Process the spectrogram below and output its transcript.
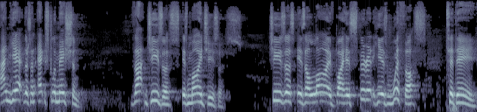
and yet there's an exclamation. That Jesus is my Jesus. Jesus is alive by his Spirit. He is with us today.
